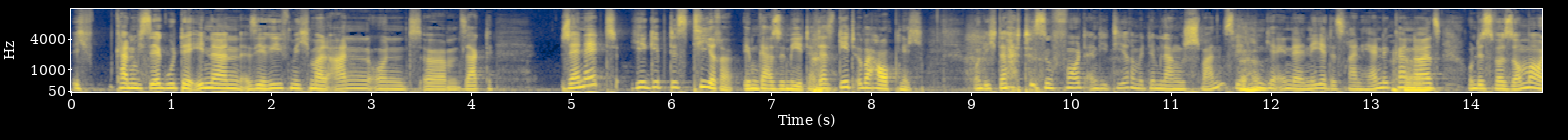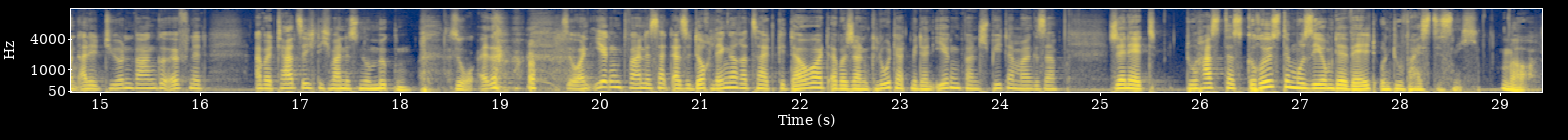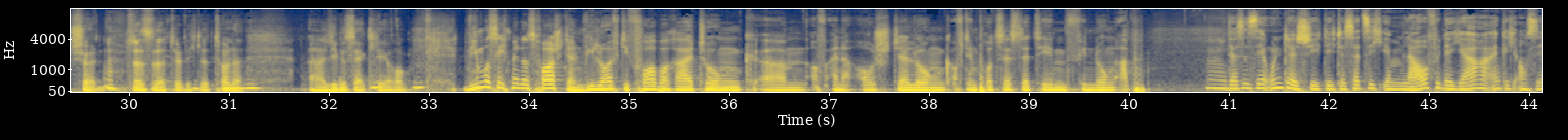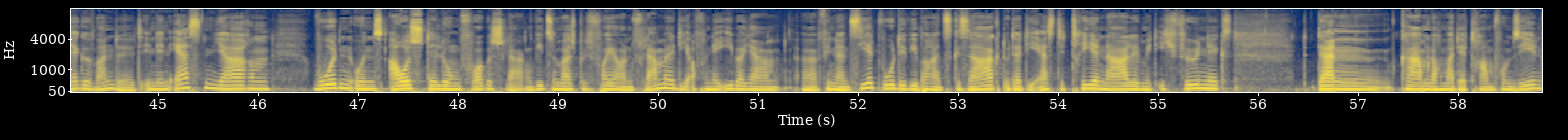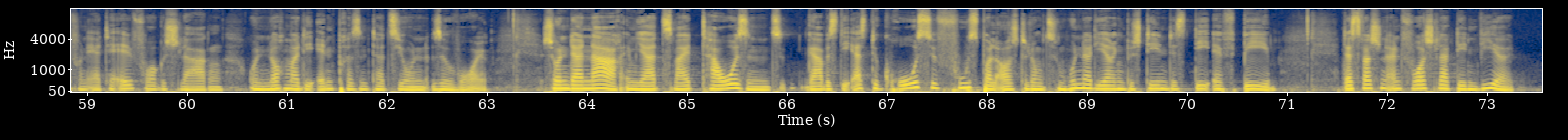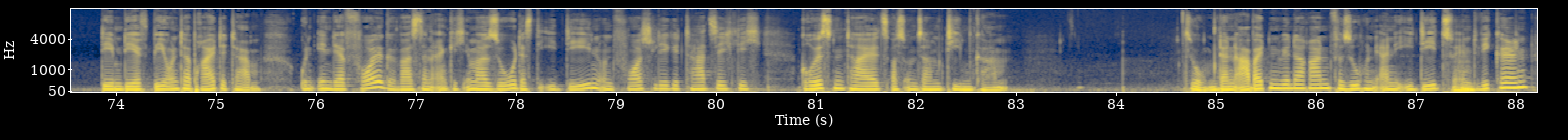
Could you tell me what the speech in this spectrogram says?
Ich kann mich sehr gut erinnern, sie rief mich mal an und ähm, sagte, Janet, hier gibt es Tiere im Gasometer. Das geht überhaupt nicht. Und ich dachte sofort an die Tiere mit dem langen Schwanz. Wir liegen ja in der Nähe des Rhein-Herne-Kanals und es war Sommer und alle Türen waren geöffnet. Aber tatsächlich waren es nur Mücken. So, also, so. Und irgendwann, es hat also doch längere Zeit gedauert, aber Jean-Claude hat mir dann irgendwann später mal gesagt, Jeanette, du hast das größte Museum der Welt und du weißt es nicht. Na, schön. Das ist natürlich eine tolle äh, Liebeserklärung. Wie muss ich mir das vorstellen? Wie läuft die Vorbereitung ähm, auf eine Ausstellung, auf den Prozess der Themenfindung ab? Hm, das ist sehr unterschiedlich. Das hat sich im Laufe der Jahre eigentlich auch sehr gewandelt. In den ersten Jahren wurden uns Ausstellungen vorgeschlagen, wie zum Beispiel Feuer und Flamme, die auch von der IBA ja äh, finanziert wurde, wie bereits gesagt, oder die erste Triennale mit Ich Phoenix dann kam nochmal der Traum vom Sehen von RTL vorgeschlagen und nochmal die Endpräsentation The Wall. Schon danach, im Jahr 2000, gab es die erste große Fußballausstellung zum 100-jährigen Bestehen des DFB. Das war schon ein Vorschlag, den wir dem DFB unterbreitet haben. Und in der Folge war es dann eigentlich immer so, dass die Ideen und Vorschläge tatsächlich größtenteils aus unserem Team kamen. So, dann arbeiten wir daran, versuchen eine Idee zu mhm. entwickeln,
